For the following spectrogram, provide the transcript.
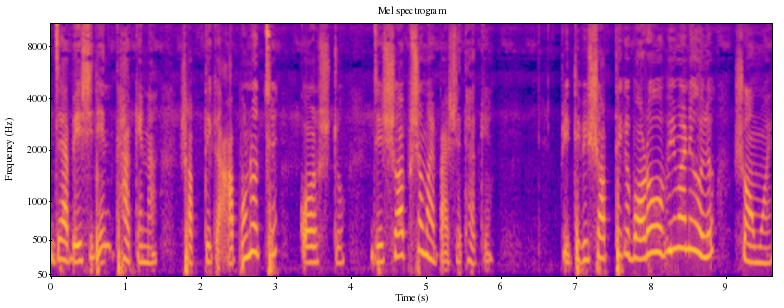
যা বেশি দিন থাকে না। সব থেকে আপন হচ্ছে কষ্ট, যে সব সময় পাশে থাকে। পৃথিবীর সব থেকে বড় অভিমানী হলো সময়,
